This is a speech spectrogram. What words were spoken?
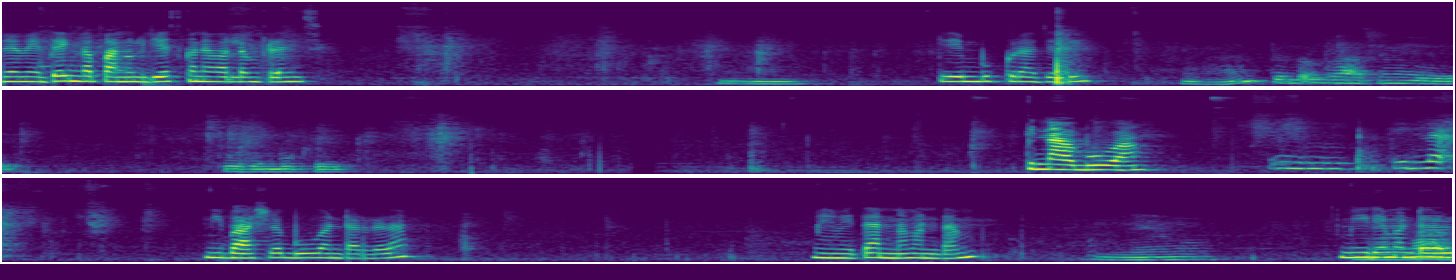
మేమైతే ఇంకా పనులు చేసుకునే వాళ్ళం ఫ్రెండ్స్. ఏం బుక్ రాజది పిల్లలు రాసిన ట్యూషన్ బుక్ తిన్నావా బువ్వా? మీ భాషలో బువ్వ అంటారు కదా. మేమైతే అన్నం అంటాం. మీరేమంటారు?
